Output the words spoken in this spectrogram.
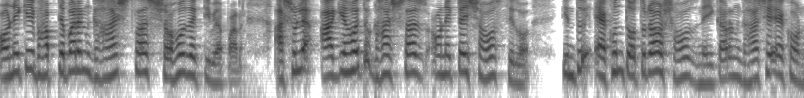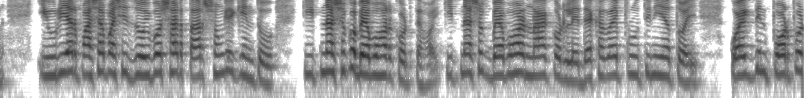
অনেকেই ভাবতে পারেন ঘাস চাষ সহজ একটি ব্যাপার। আসলে আগে হয়তো ঘাস চাষ অনেকটাই সহজ ছিল। কিন্তু এখন ততটাও সহজ নেই। কারণ ঘাসে এখন ইউরিয়ার পাশাপাশি জৈব সার তার সঙ্গে কিন্তু কীটনাশকও ব্যবহার করতে হয়। কীটনাশক ব্যবহার না করলে দেখা যায় প্রতিনিয়তই কয়েকদিন পরপর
